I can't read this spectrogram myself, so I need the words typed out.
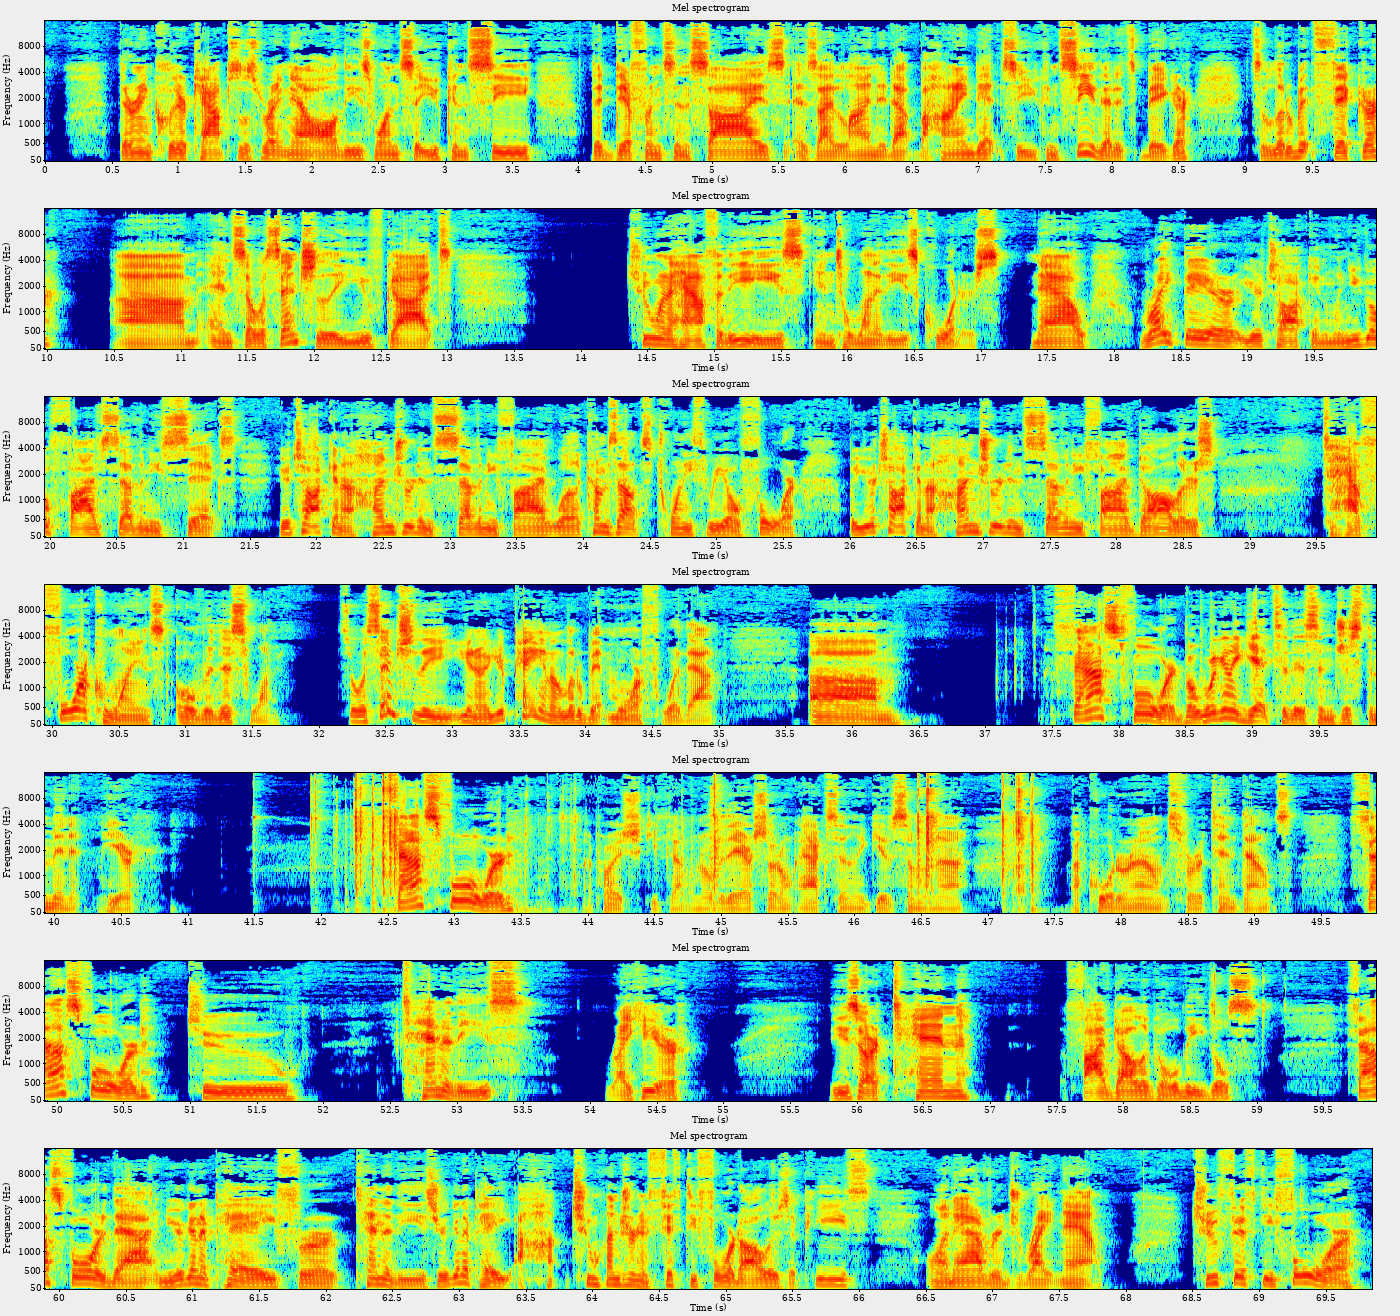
They're in clear capsules right now, all these ones, so you can see the difference in size as I line it up behind it. So you can see that it's bigger. It's a little bit thicker. Um, and so essentially you've got two and a half of these into one of these quarters. Now, right there, you're talking, when you go 576, you're talking 175. Well, it comes out to 2304, but you're talking $175 to have four coins over this one. So essentially, you know, you're paying a little bit more for that. Um, fast forward, but we're going to get to this in just a minute here. Fast forward, I probably should keep that one over there so I don't accidentally give someone a, a quarter ounce for a tenth ounce. Fast forward to 10 of these right here. These are 10 $5 gold eagles. Fast forward that, and you're going to pay for 10 of these, you're going to pay $254 a piece on average right now. 254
